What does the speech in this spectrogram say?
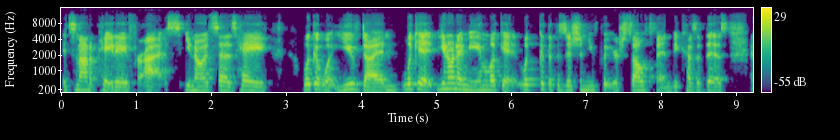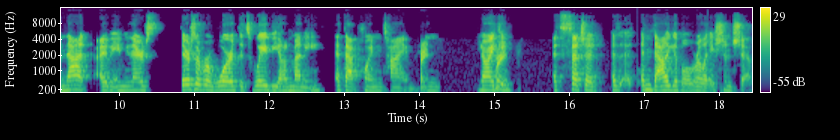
It's not a payday for us. You know, it says, "Hey, look at what you've done look at you know what i mean look at look at the position you've put yourself in because of this and that i mean there's there's a reward that's way beyond money at that point in time. Right. and you know i right. think it's such a, a invaluable relationship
